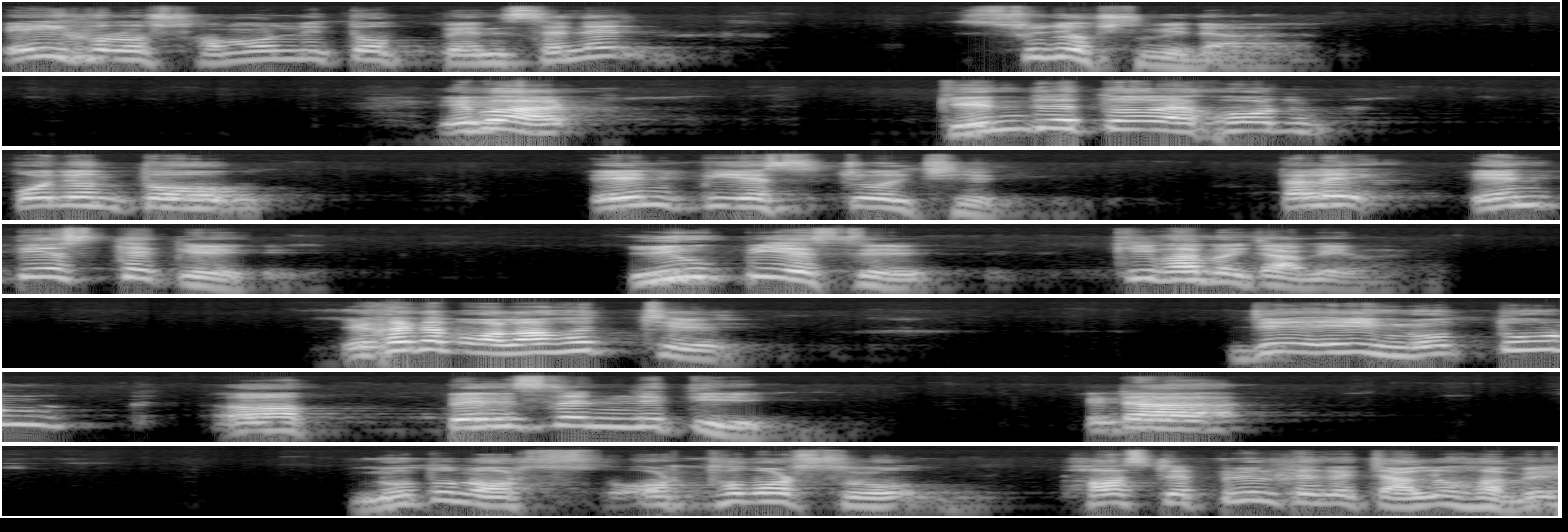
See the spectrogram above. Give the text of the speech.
এই হলো সমন্বিত পেনশনের সুযোগ সুবিধা। এবার কেন্দ্রে তো এখন পর্যন্ত এনপিএস চলছে। তাহলে এনপিএস থেকে ইউপিএস কীভাবে যাবেন এখানে বলা হচ্ছে যে এই নতুন পেনশন নীতি, এটা নতুন অর্থবর্ষ ফার্স্ট এপ্রিল থেকে চালু হবে।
